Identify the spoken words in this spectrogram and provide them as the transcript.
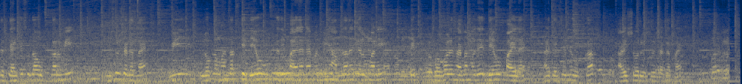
तर त्यांचेसुद्धा उपकार मी विसरू शकत नाही. मी लोक म्हणतात की देव कधी पाहिला नाही पण मी आमदारांच्या रूपाने एक गोगावळे साहेबांमध्ये देव पाहिला आहे आणि त्यांचे मी उपकार आयुष्यभर विसरू शकत नाही.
